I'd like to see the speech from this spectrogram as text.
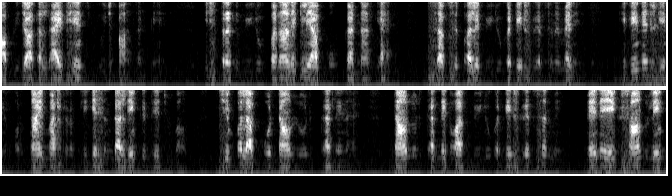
काफ़ी ज़्यादा लाइक्स एंड व्यूज़ आ सकते हैं। इस तरह के वीडियो बनाने के लिए आपको करना क्या है? सबसे पहले वीडियो के डिस्क्रिप्शन में मैंने ग्रीन स्क्रीन और काइन मास्टर एप्लीकेशन का लिंक दे चुका हूँ। सिंपल आपको डाउनलोड कर लेना है डाउनलोड करने के बाद वीडियो के डिस्क्रिप्शन में मैंने एक साउंड लिंक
